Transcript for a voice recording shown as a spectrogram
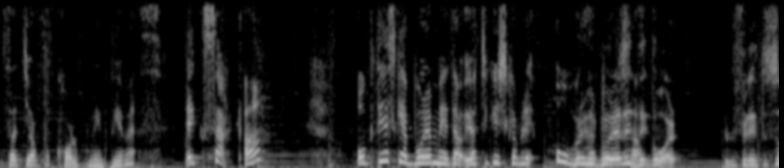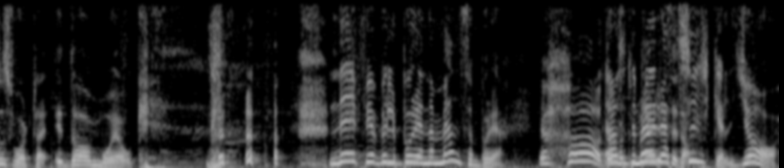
Så att jag får koll på min PMS. exakt. Ja. Och det ska jag börja med idag. Jag tycker det ska bli Du oerhört började intressant. inte igår. För det är inte så svårt här. Idag mår jag okej. Nej, för jag ville börja när mensen börjar. Jaha, du har Alltså det blir rätt idag? cykel. Ja.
